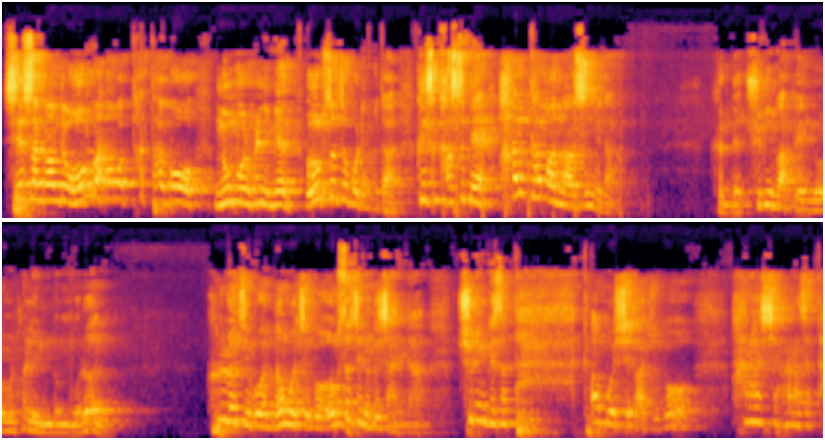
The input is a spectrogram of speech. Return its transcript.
세상 가운데 원망하고 탓하고 눈물 흘리면 없어져 버립니다. 그래서 가슴에 한타만 났습니다. 그런데 주님 앞에 눈물 흘리는 눈물은 흘러지고 넘어지고 없어지는 것이 아니라 주님께서 다 담으셔가지고 하나씩 하나씩 다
